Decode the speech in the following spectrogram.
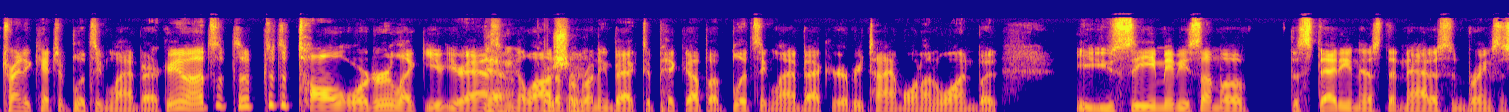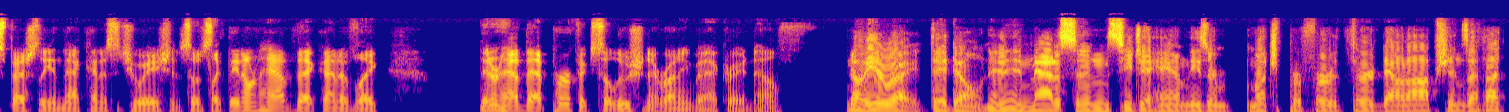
trying to catch a blitzing linebacker. You know that's it's a, it's a tall order. Like you're, you're asking yeah, a lot of sure. a running back to pick up a blitzing linebacker every time one on one, but you, you see maybe some of the steadiness that Mattison brings, especially in that kind of situation. So it's like they don't have that kind of like they don't have that perfect solution at running back right now. No, you're right. They don't. And, and, Mattison, CJ Ham, these are much preferred third down options. I thought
